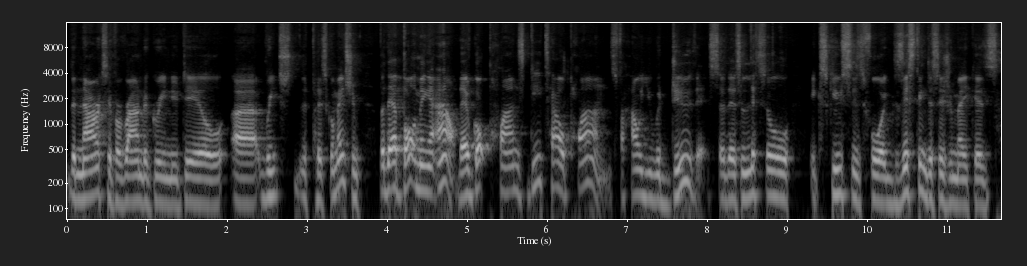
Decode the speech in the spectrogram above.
the narrative around a Green New Deal uh, reach the political mainstream, but they're bottoming it out. They've got plans, detailed plans for how you would do this. So there's little excuses for existing decision makers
